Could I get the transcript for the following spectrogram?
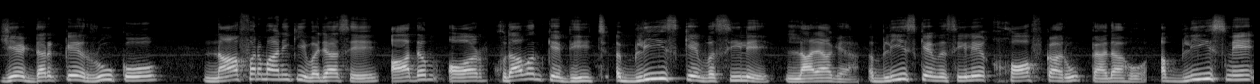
یہ ڈر کے روح کو نافرمانی کی وجہ سے آدم اور خداون کے بیچ ابلیس کے وسیلے لایا گیا۔ ابلیس کے وسیلے خوف کا روح پیدا ہوا۔ ابلیس نے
